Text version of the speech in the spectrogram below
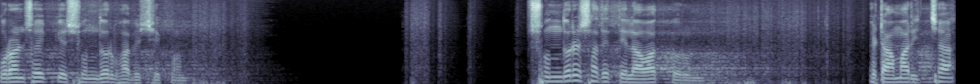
কোরআন শরীফকে সুন্দরভাবে শিখুন। সুন্দরের সাথে তেলাওয়াত করুন। এটা আমার ইচ্ছা।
